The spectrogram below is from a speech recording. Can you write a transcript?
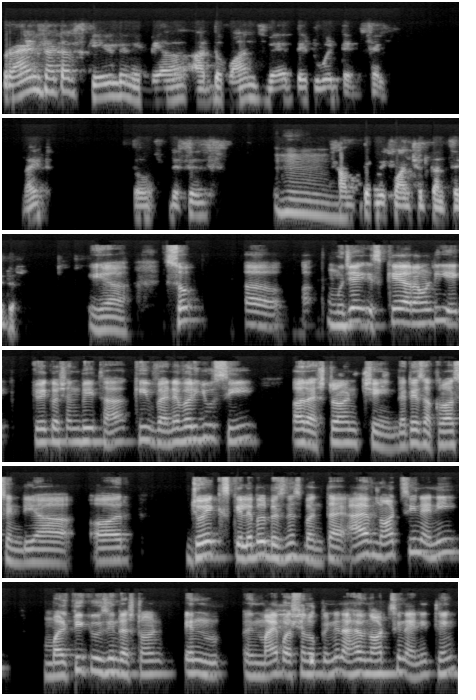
brands that have scaled in India are the ones where they do it themselves, right? So this is हम्म something which one should consider. या सो मुझे इसके अराउंड ही एक क्विक क्वेश्चन भी था कि वेन एवर यू सी अ रेस्टोरेंट चेन दैट इज अक्रॉस इंडिया और जो एक स्केलेबल बिजनेस बनता है आई हैव नॉट सीन एनी multi cuisine restaurant in in my personal opinion I have not seen anything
